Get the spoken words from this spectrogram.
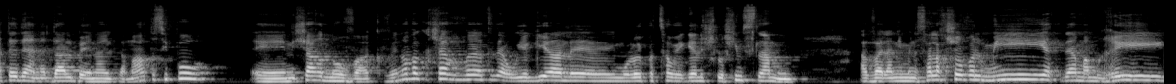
אתה יודע, נדל בעיניי גמר את הסיפור, אה, נשאר נובק, ונובק עכשיו, אתה יודע, הוא יגיע, ל, אם הוא לא ייפצע, הוא יגיע ל-30 סלאמים. אבל אני מנסה לחשוב על מי, אתה יודע, ממריא.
